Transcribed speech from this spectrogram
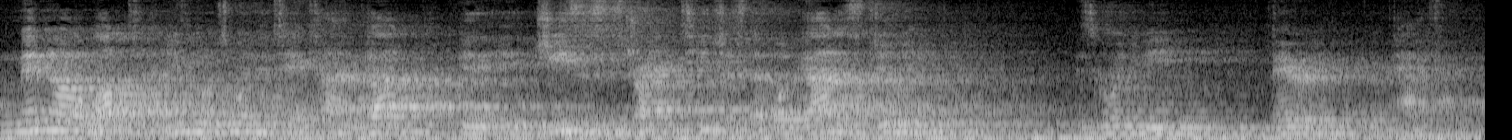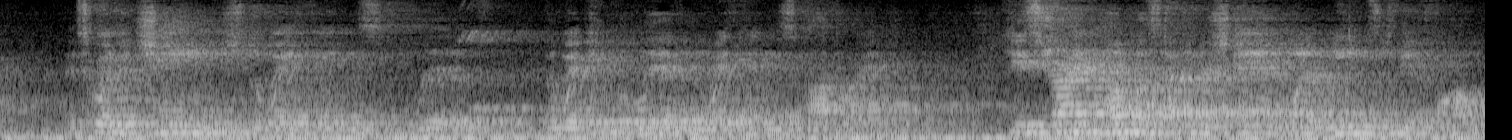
maybe not a lot of time, even though it's going to take time, God, Jesus is trying to teach us that what God is doing is going to be very impactful. It's going to change the way things live, the way people live, and the way things operate. He's trying to help us to understand what it means to be a follower.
